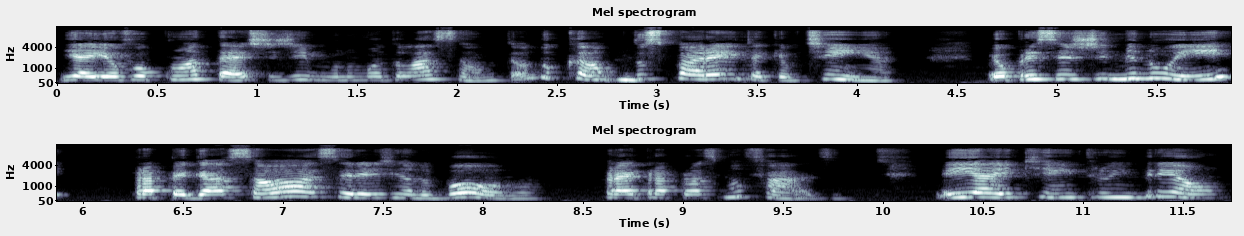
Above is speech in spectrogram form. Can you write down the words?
E aí, eu vou para um teste de imunomodulação. Então, do campo dos 40 que eu tinha, eu preciso diminuir para pegar só a cerejinha do bolo para ir para a próxima fase. E aí que entra o embrião.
